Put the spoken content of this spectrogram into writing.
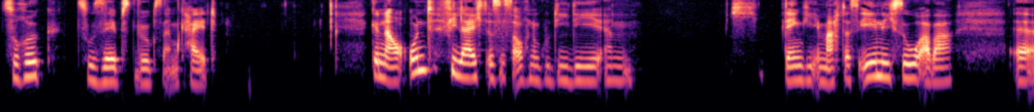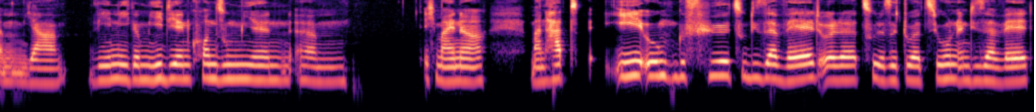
zurück zu Selbstwirksamkeit. Genau, und vielleicht ist es auch eine gute Idee, ähm, ich denke, ihr macht das eh nicht so, aber ähm, ja, wenige Medien konsumieren. Ähm, ich meine, man hat eh irgendein Gefühl zu dieser Welt oder zu der Situation in dieser Welt.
